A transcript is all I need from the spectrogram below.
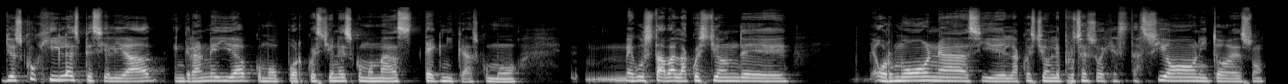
yo escogí la especialidad en gran medida como por cuestiones como más técnicas, como me gustaba la cuestión de hormonas y de la cuestión del proceso de gestación y todo eso.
